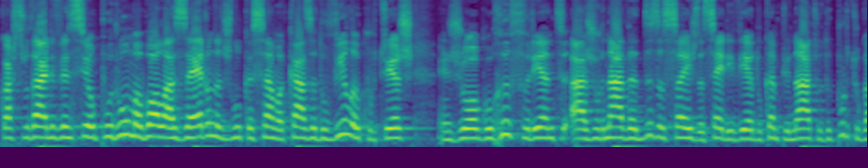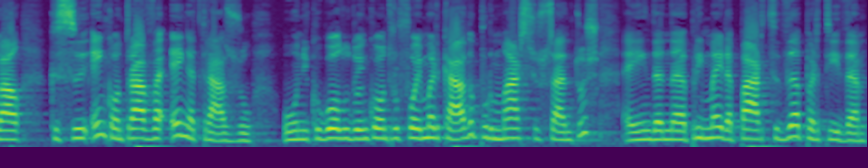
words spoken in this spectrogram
Castro Daire venceu por uma bola a zero na deslocação à casa do Vila Cortês, em jogo referente à jornada 16 da Série D do Campeonato de Portugal, que se encontrava em atraso. O único golo do encontro foi marcado por Márcio Santos, ainda na primeira parte da partida.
